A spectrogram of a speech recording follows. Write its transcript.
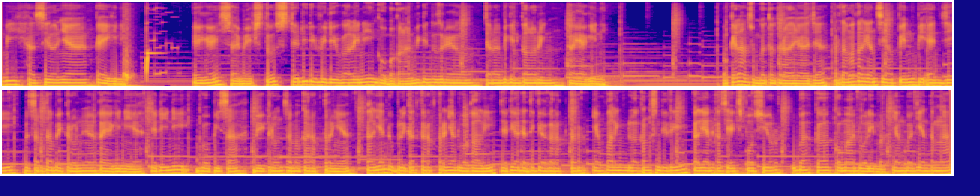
lebih hasilnya kayak gini. Hey guys, saya Maxtus. Jadi di video kali ini gue bakalan bikin tutorial cara bikin coloring kayak gini. Oke langsung ke tutorialnya aja. Pertama kalian siapin PNG beserta backgroundnya kayak gini ya. Jadi ini gue pisah background sama karakternya. Kalian duplikat karakternya dua kali. Jadi ada tiga karakter. Yang paling belakang sendiri kalian kasih exposure Ubah ke koma 25 Yang bagian tengah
